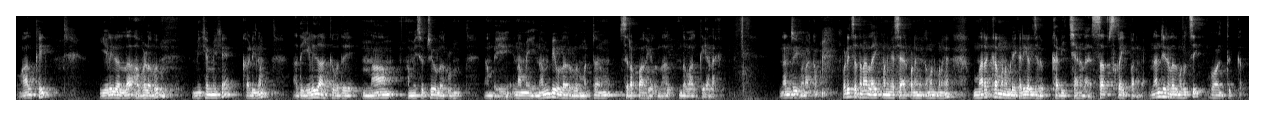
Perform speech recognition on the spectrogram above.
வாழ்க்கை எளிதல்ல அவ்வளவு. மிக மிக கடினம். அதை எளிதாக்குவது நாம் நம்மை சுற்றியுள்ளவர்களும் நம்மை நம்மை நம்பி உள்ளவர்களும் மட்டும் சிறப்பாக இருந்தால் இந்த வாழ்க்கை அழகு. நன்றி வணக்கம். பிடிச்சதுனா லைக் பண்ணுங்கள் ஷேர் பண்ணுங்கள் கமெண்ட் பண்ணுங்கள் மறக்காமல் நம்முடைய கரிகாலி கவி சேனலை சப்ஸ்கிரைப் பண்ணுங்கள் நன்றி நல்லது மகிழ்ச்சி. வாழ்த்துக்கள்.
